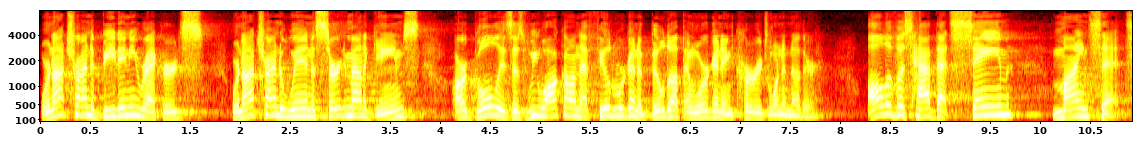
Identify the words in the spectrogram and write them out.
We're not trying to beat any records, we're not trying to win a certain amount of games. Our goal is as we walk on that field, we're going to build up and we're going to encourage one another all of us have that same mindset.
